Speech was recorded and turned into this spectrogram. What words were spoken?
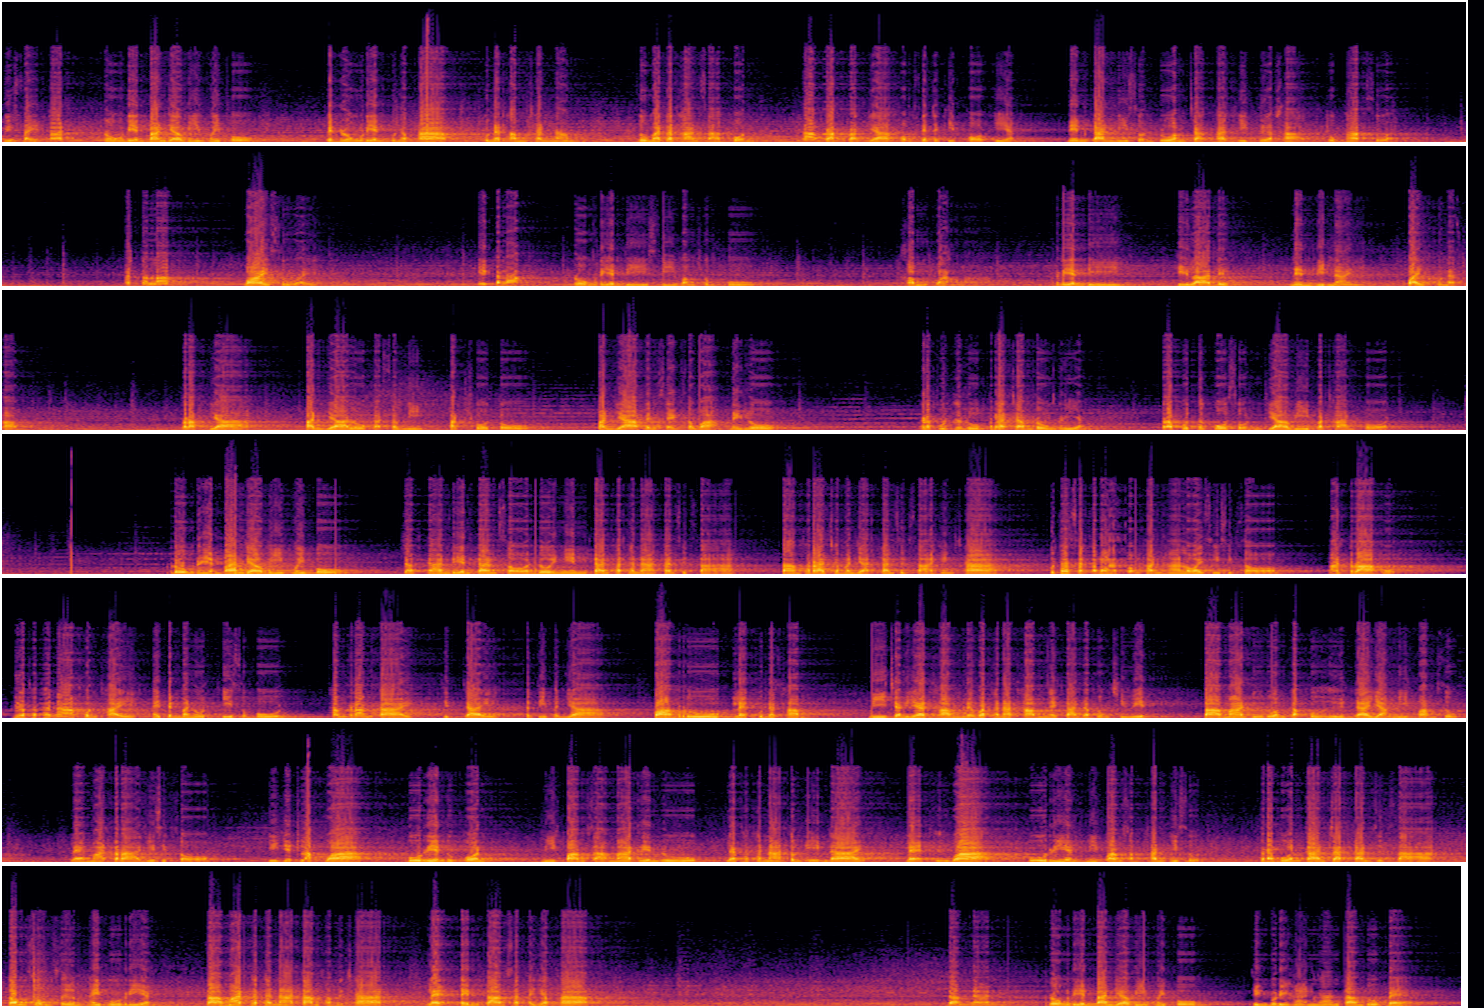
วิสัยทัศน์ โรงเรียนบ้านยาวีห้วยโป่งเป็นโรงเรียนคุณภาพ คุณธรรมชั้นนำสู่มาตรฐานสากล ตามหลักปรัชญาของเศรษฐกิจพอเพียง เน้นการมีส่วนร่วมจากภาคีเครือข่ายทุกภาคส่วน อัตลักษณ์ไหว้สวย เอกลักษณ์ โรงเรียนดีสีวังชมพูคำขวัญเรียนดี กีฬาเด่น เน้นวินัยใฝ่คุณธรรม ปรัชญา ปัญญาโลกัสมิ ปัจโชโต ปัญญาเป็นแสงสว่างในโลก พระพุทธรูปประจำโรงเรียน พระพุทธโกศลยาวีประธานพรโรงเรียนบ้านยาวีห้วยโป่งจัดการเรียนการสอนโดยเน้นการพัฒนาการศึกษา ตามพระราชบัญญัติการศึกษาแห่งชาติ พุทธศักราช 2542 มาตรา6เพื่อพัฒนาคนไทยให้เป็นมนุษย์ที่สมบูรณ์ทั้งร่างกาย จิตใจ สติปัญญา ความรู้และคุณธรรม มีจริยธรรมและวัฒนธรรมในการดำรงชีวิต สามารถอยู่ร่วมกับผู้อื่นได้อย่างมีความสุข และมาตรา 22 ที่ยึดหลักว่า ผู้เรียนทุกคนมีความสามารถเรียนรู้และพัฒนาตนเองได้ และถือว่าผู้เรียนมีความสำคัญที่สุด กระบวนการจัดการศึกษาต้องส่งเสริมให้ผู้เรียน สามารถพัฒนาตามธรรมชาติ และเต็มตามศักยภาพ ดังนั้น โรงเรียนบ้านยาวีห้วยโป่งจึงบริหารงานตามรูปแบบ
